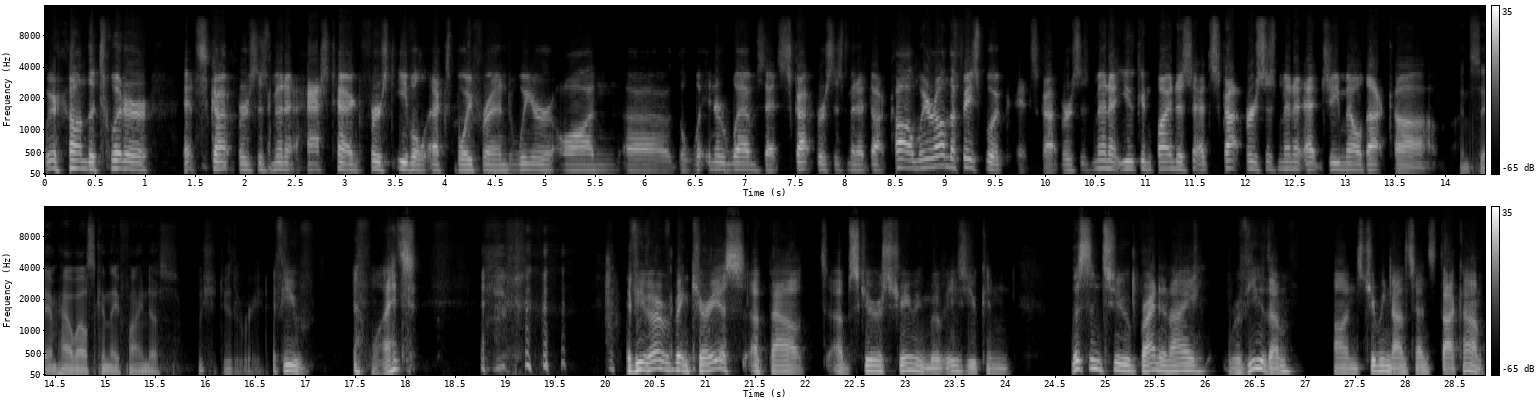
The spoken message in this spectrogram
We're on the Twitter at Scott versus Minute hashtag First Evil Ex Boyfriend. We are on uh, the w- interwebs at Scott versus Minute.com. We're on the Facebook at Scott versus Minute. You can find us at Scott versus Minute at gmail.com. And Sam, how else can they find us? We should do the read. If you what? if you've ever been curious about obscure streaming movies, you can listen to Brian and I review them on streamingnonsense.com.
